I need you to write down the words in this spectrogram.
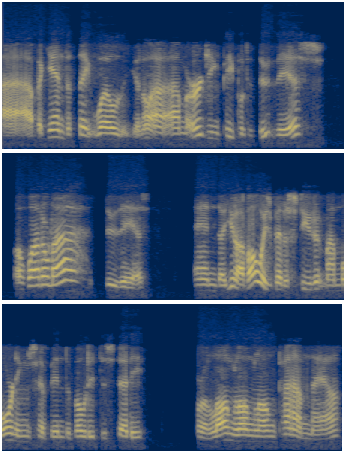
I began to think, well, you know, I, I'm urging people to do this. Well, why don't I do this? And, uh, you know, I've always been a student. My mornings have been devoted to study for a long, long, long time now.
